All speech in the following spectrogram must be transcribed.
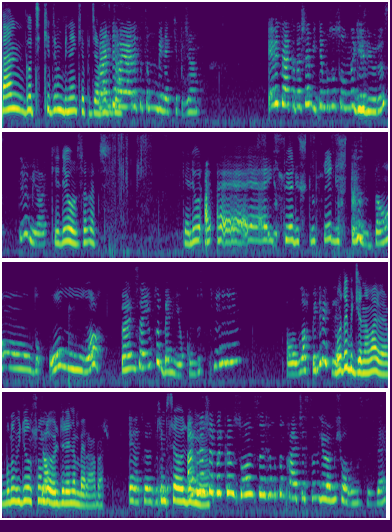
Ben gotik kedimi binek yapacağım. Ben hadi de gel. hayalet atımı binek yapacağım. Evet arkadaşlar videomuzun sonuna geliyoruz. Değil mi Miray? Geliyoruz evet. Geliyor. Ay, ay, ay, ay, ay, suya düştüm suya düştüm. Kız oldu? Allah. Ben sen yoksa ben yokumdur. Allah beni bekle. Burada bir canavar var. Bunu videonun sonunda Ya. öldürelim beraber. Evet öldürdüm. Kimse öldürmüyor. Arkadaşlar bakın son zırhımızın parçasını görmüş oldunuz siz de.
